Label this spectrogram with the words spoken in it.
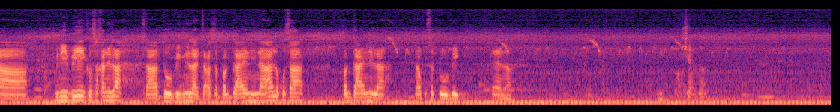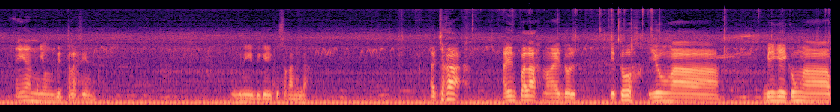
ah, binibigay ko sa kanila sa tubig nila at sa pagkain. Hinahalo ko sa pagkain nila tapos sa tubig. Ayan o. Masyado. Ayan yung bitrasin na binibigay ko sa kanila. At saka, ayun pala mga idol. Ito yung ah, binigay kong ah,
